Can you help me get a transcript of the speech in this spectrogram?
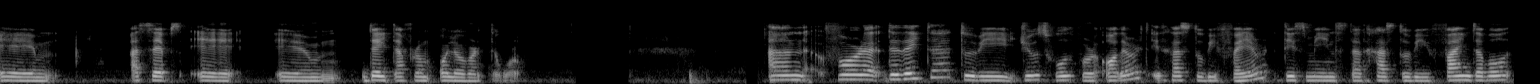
um, accepts uh, um, data from all over the world. And for the data to be useful for others, it has to be fair. This means that has to be findable,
